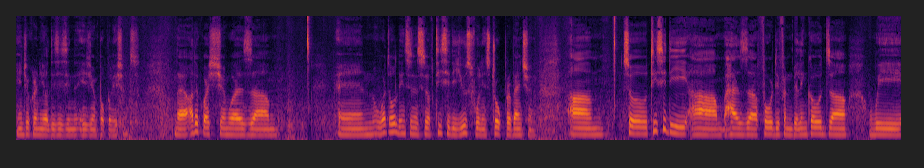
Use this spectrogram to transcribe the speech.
intracranial disease in the Asian populations. The other question was. Um, and what all the incidences of TCD useful in stroke prevention? Um, so TCD um, has uh, four different billing codes. Uh, we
